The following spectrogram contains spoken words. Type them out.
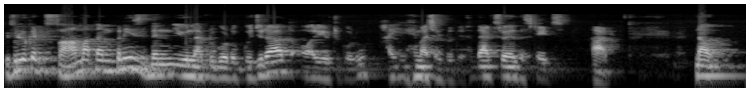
If you look at pharma companies, then you'll have to go to Gujarat or you have to go to Himachal Pradesh. That's where the states are. Now,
